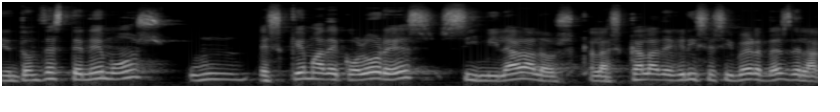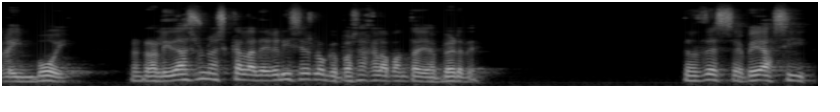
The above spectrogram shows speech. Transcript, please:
y entonces tenemos un esquema de colores similar a, la escala de grises y verdes de la Game Boy. En realidad es una escala de grises, lo que pasa es que la pantalla es verde. Entonces se ve así.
